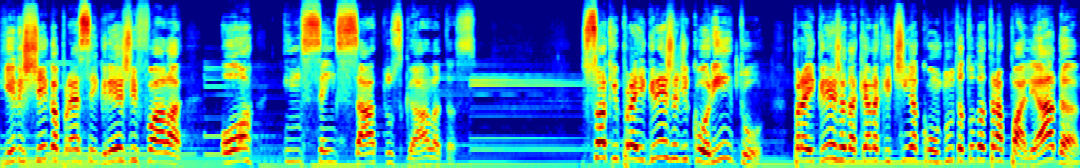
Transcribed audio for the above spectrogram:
E ele chega para essa igreja e fala: ó insensatos Gálatas. Só que para a igreja de Corinto, para a igreja daquela que tinha a conduta toda atrapalhada,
